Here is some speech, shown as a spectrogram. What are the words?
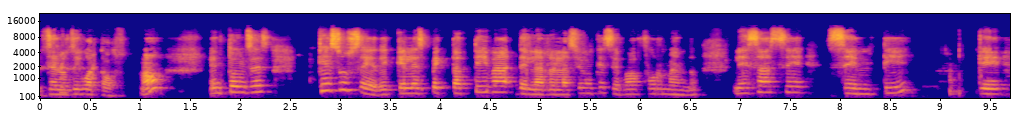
se los digo a todos, ¿no? Entonces, ¿qué sucede? Que la expectativa de la relación que se va formando les hace sentir que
